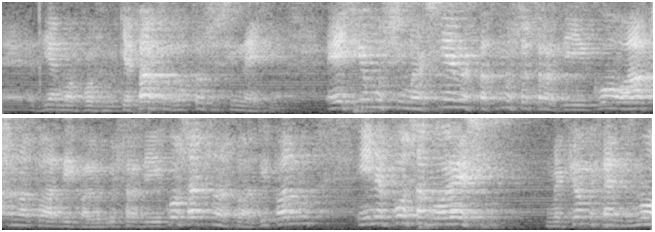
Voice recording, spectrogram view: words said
ε, διαμορφώσουμε. Και θα έρθω αυτό στη συνέχεια. Έχει όμως σημασία να σταθούμε στο στρατηγικό άξονα του αντίπαλου. Και ο στρατηγικός άξονας του αντίπαλου είναι πώς θα μπορέσει με ποιο μηχανισμό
